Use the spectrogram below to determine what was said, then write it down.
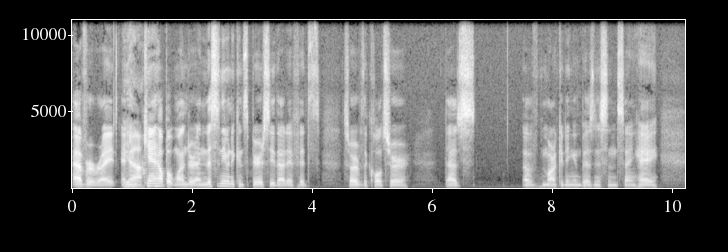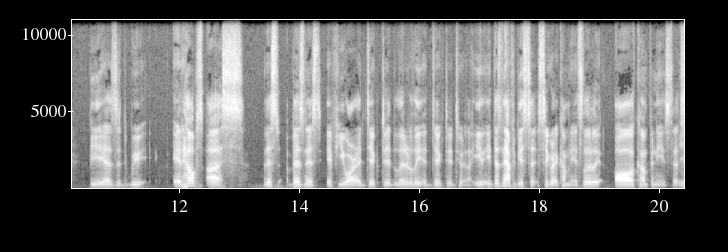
ever, right? And Yeah. you can't help but wonder. And this isn't even a conspiracy that if it's sort of the culture that's of marketing and business and saying, "Hey, be as a, we," it helps us. This business, if you are addicted, literally addicted to it, like it, it doesn't have to be a c- cigarette company. It's literally all companies that say,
